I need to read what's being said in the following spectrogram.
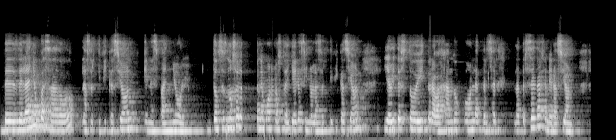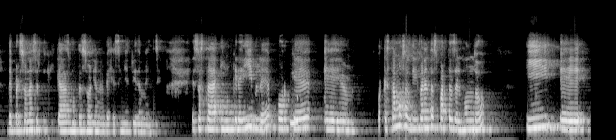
desde el año pasado la certificación en español. Entonces, no solo tenemos los talleres, sino la certificación, y ahorita estoy trabajando con la, tercera generación de personas certificadas Montessori en envejecimiento y demencia. Eso está increíble porque, eh, porque estamos en diferentes partes del mundo y eh,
